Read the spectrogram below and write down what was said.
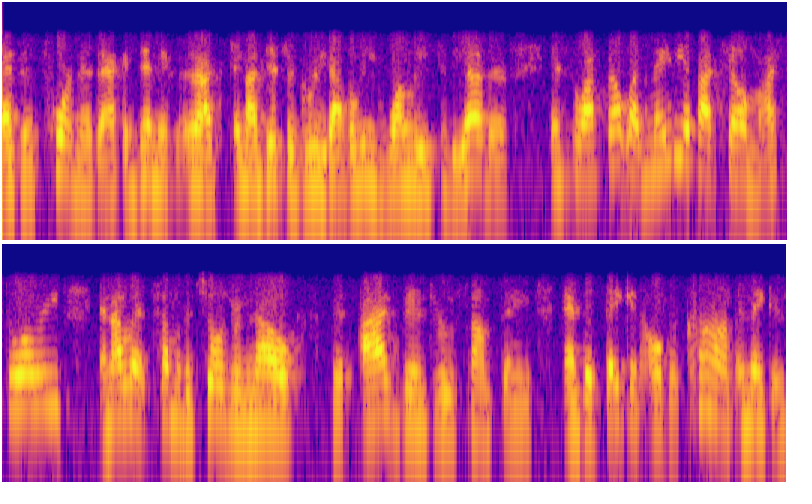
as important as academics, and I and I disagreed. I believe one leads to the other, and so I felt like maybe if I tell my story and I let some of the children know that I've been through something and that they can overcome and they can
